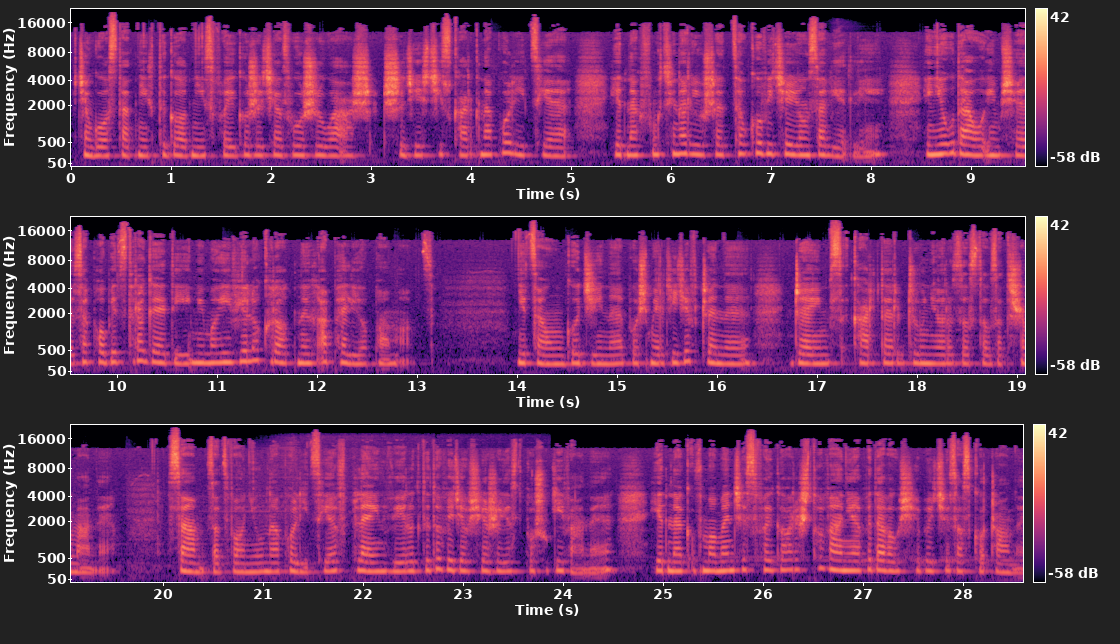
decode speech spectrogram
W ciągu ostatnich tygodni swojego życia złożyła aż 30 skarg na policję, jednak funkcjonariusze całkowicie ją zawiedli i nie udało im się zapobiec tragedii mimo jej wielokrotnych apeli o pomoc. Niecałą godzinę po śmierci dziewczyny James Carter Jr. został zatrzymany. Sam zadzwonił na policję w Plainville, gdy dowiedział się, że jest poszukiwany, jednak w momencie swojego aresztowania wydawał się być zaskoczony.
